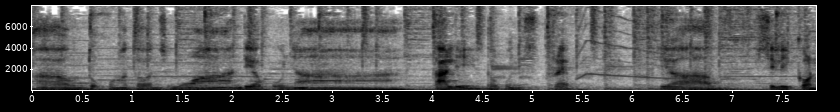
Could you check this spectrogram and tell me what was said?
uh, untuk pengetahuan semua dia punya tali ataupun strap dia silikon.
